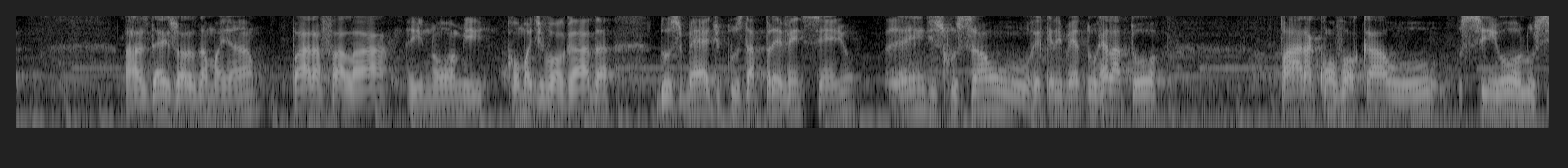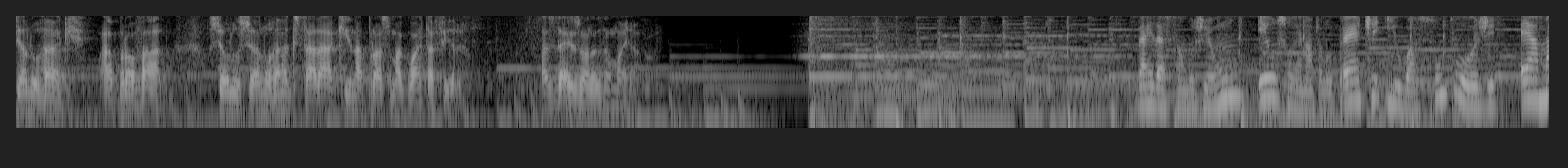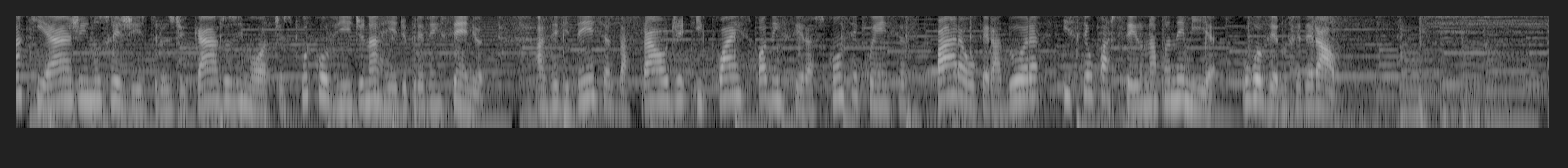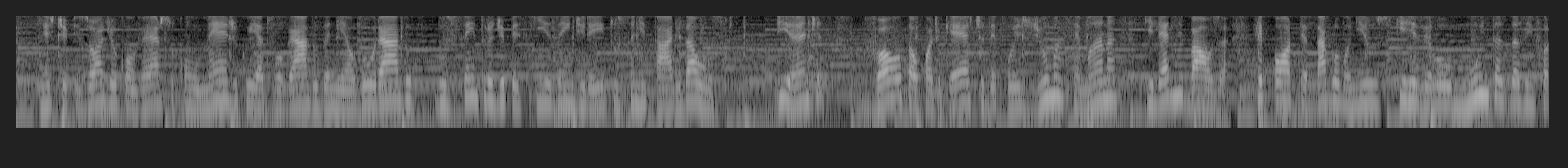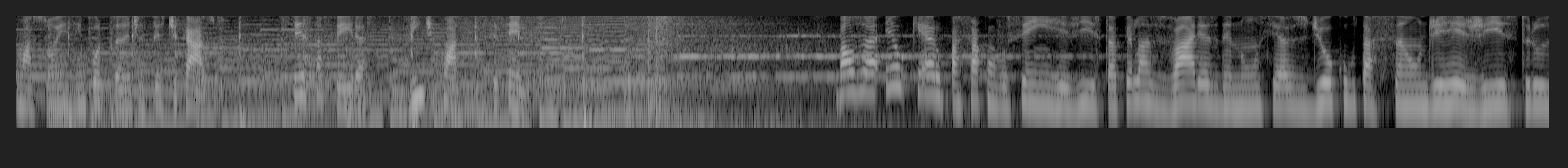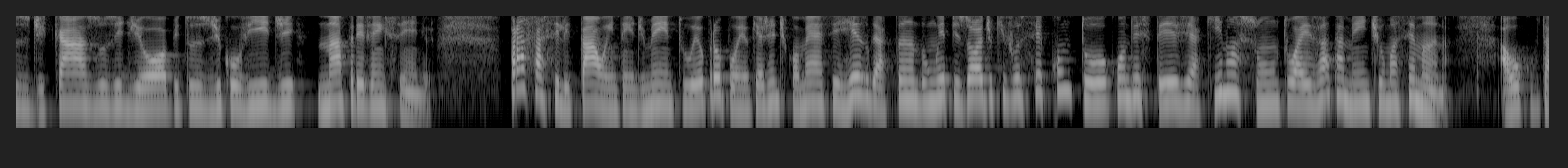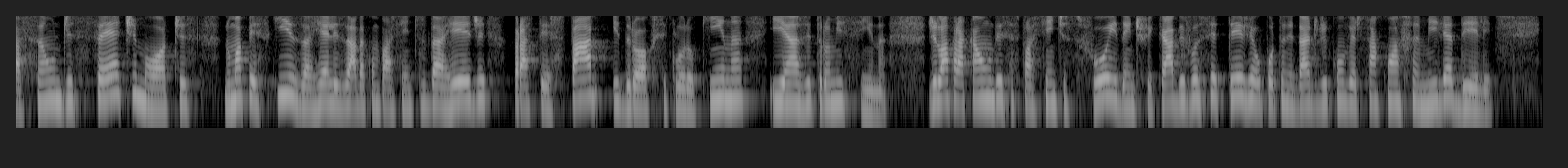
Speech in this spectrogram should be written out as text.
às 10 horas da manhã, para falar em nome, como advogada, dos médicos da Prevent Senior. Em discussão o requerimento do relator para convocar o senhor Luciano Rank. Aprovado. O senhor Luciano Rank estará aqui na próxima quarta-feira, às 10 horas da manhã. Da redação do G1, eu sou Renata Luprete e o assunto hoje é a maquiagem nos registros de casos e mortes por Covid na rede Prevent Sênior as evidências da fraude e quais podem ser as consequências para a operadora e seu parceiro na pandemia, o governo federal. Neste episódio, eu converso com o médico e advogado Daniel Dourado, do Centro de Pesquisa em Direito Sanitário da USP. E antes, volta ao podcast depois de uma semana Guilherme Bausa, repórter da Globo News, que revelou muitas das informações importantes deste caso sexta-feira, 24 de setembro. Balsa, eu quero passar com você em revista pelas várias denúncias de ocultação de registros de casos e de óbitos de Covid na Preven Sênior. Para facilitar o entendimento, eu proponho que a gente comece resgatando um episódio que você contou quando esteve aqui no assunto há exatamente uma semana a ocultação de sete mortes numa pesquisa realizada com pacientes da rede para testar hidroxicloroquina e azitromicina. De lá para cá, um desses pacientes foi identificado e você teve a oportunidade de conversar com a família dele.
